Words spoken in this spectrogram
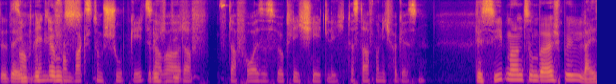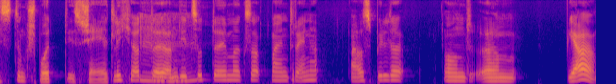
Der so am Ende vom Wachstumsschub geht's, aber Richtig. dav davor ist es wirklich schädlich. Das darf man nicht vergessen. Das sieht man zum Beispiel, Leistungssport ist schädlich, hat der Mhm. Andi Zutter immer gesagt, mein Trainer, Ausbilder. Und ähm, ja,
